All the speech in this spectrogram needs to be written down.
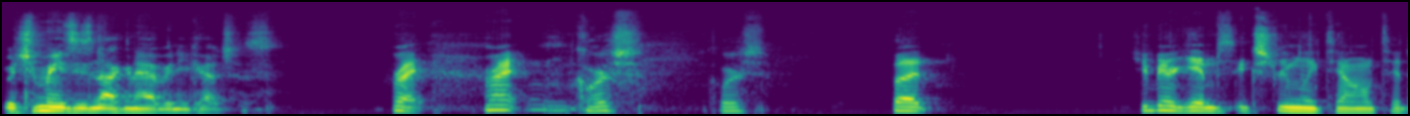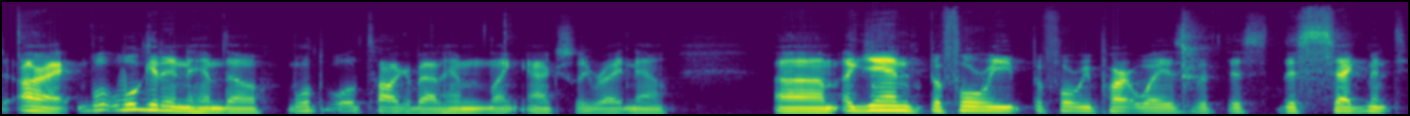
Which means he's not going to have any catches. Right, right, of course, of course. But Jahmyr Gibbs extremely talented. All right, we'll, we'll get into him though. We'll we'll talk about him like actually right now. Um, again, before we before we part ways with this this segment,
